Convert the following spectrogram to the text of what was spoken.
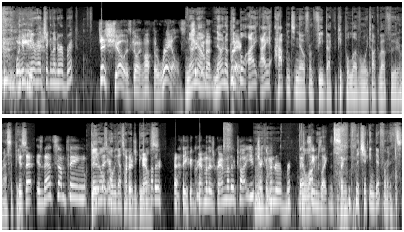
A, what do you you? never had chicken under a brick? This show is going off the rails. No, chicken no, no, no. brick. People, I, I happen to know from feedback that people love when we talk about food and recipes. Is that is that something? Beatles? that your Oh, we gotta talk about the Beatles. Your grandmother's grandmother taught you chicken mm-hmm. under a brick. That seems like the chicken difference.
